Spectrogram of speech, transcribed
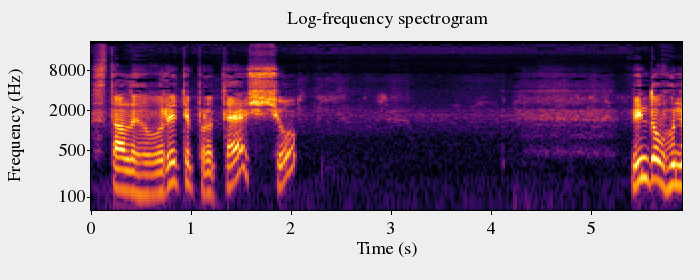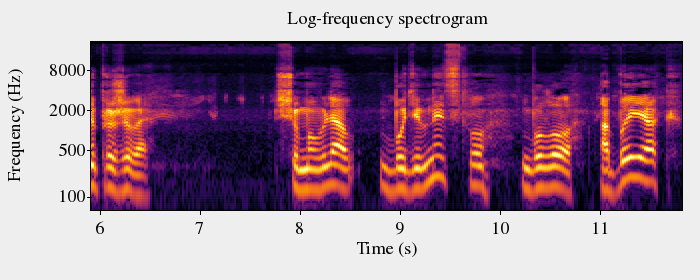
стали говорити про те, що він довго не проживе. Що, мовляв, будівництво було аби як,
